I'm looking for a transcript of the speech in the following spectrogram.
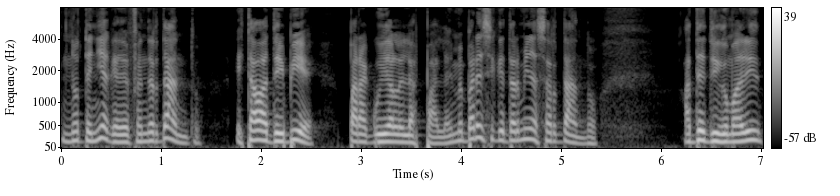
no tenía que defender tanto. Estaba tripié para cuidarle la espalda. Y me parece que termina acertando Atlético Madrid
